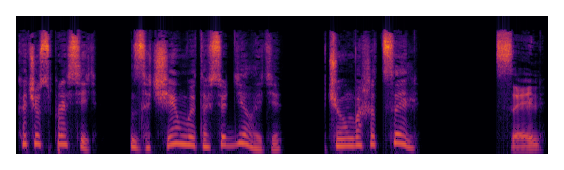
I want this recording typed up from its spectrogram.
«Хочу спросить, зачем вы это все делаете? В чем ваша цель?» «Цель?»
